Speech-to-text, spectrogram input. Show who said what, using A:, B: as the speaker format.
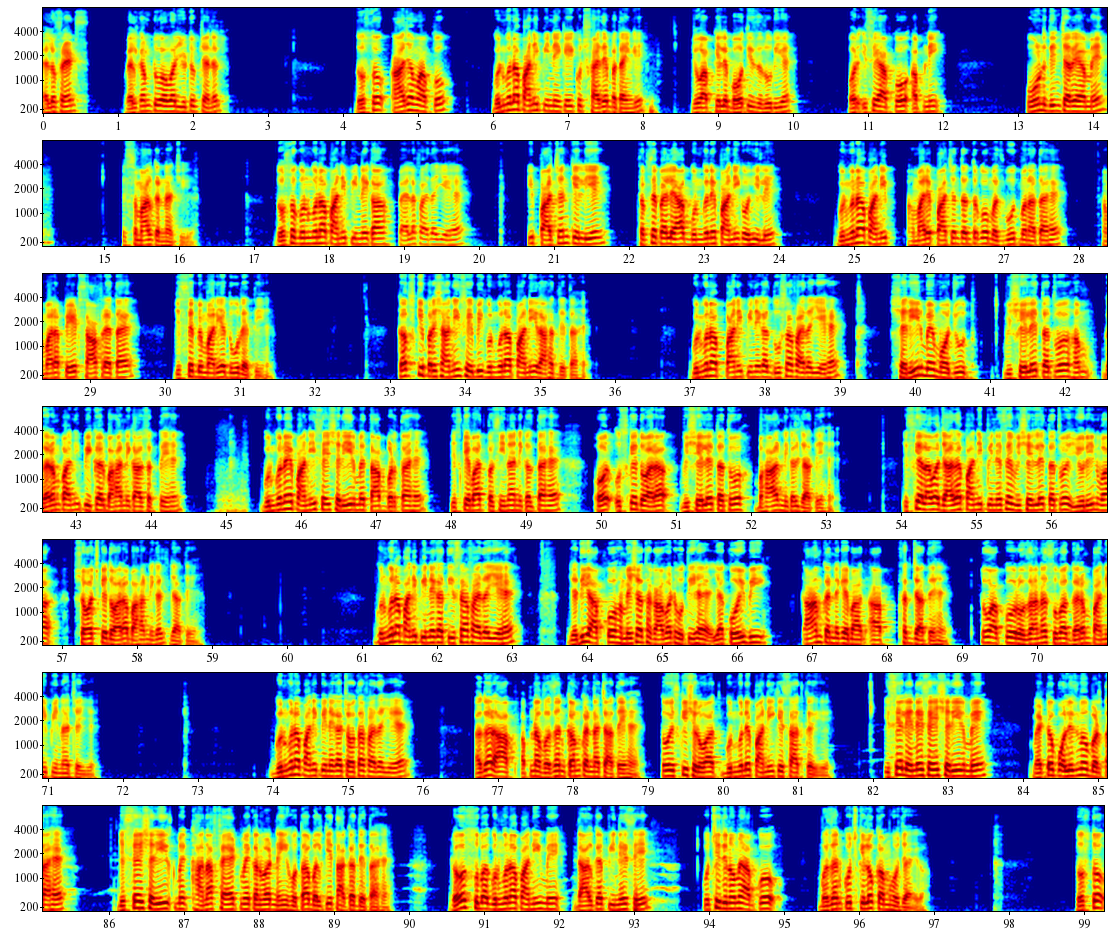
A: Hello friends welcome to our YouTube channel दोस्तों, आज हम आपको गुनगुना पानी पीने के कुछ फ़ायदे बताएँगे, जो आपके लिए बहुत ही ज़रूरी है, और इसे आपको अपनी पूर्ण दिनचर्या में इस्तेमाल करना चाहिए। दोस्तों, गुनगुना पानी पीने का पहला फ़ायदा ये है कि पाचन के लिए सबसे पहले आप गुनगुने पानी को ही लें। गुनगुना पानी हमारे पाचन तंत्र को मज़बूत बनाता है, हमारा पेट साफ़ रहता है जिससे बीमारियाँ दूर रहती हैं। कब्ज की परेशानी से भी गुनगुना पानी राहत देता है। गुनगुना पानी पीने का दूसरा फ़ायदा यह है, शरीर में मौजूद विषैले तत्व हम गर्म पानी पीकर बाहर निकाल सकते हैं। गुनगुने पानी से शरीर में ताप बढ़ता है, जिसके बाद पसीना निकलता है और उसके द्वारा विषैले तत्व बाहर निकल जाते हैं। इसके अलावा ज़्यादा पानी पीने से विषैले तत्व यूरिन व शौच के द्वारा बाहर निकल जाते हैं। गुनगुना पानी पीने का तीसरा फ़ायदा यह है, यदि आपको हमेशा थकावट होती है या कोई भी काम करने के बाद आप थक जाते हैं तो आपको रोज़ाना सुबह गर्म पानी पीना चाहिए। गुनगुना पानी पीने का चौथा फ़ायदा यह है, अगर आप अपना वज़न कम करना चाहते हैं तो इसकी शुरुआत गुनगुने पानी के साथ करिए। इसे लेने से शरीर में मेट्रोपोलिज्म बढ़ता है, जिससे शरीर में खाना फैट में कन्वर्ट नहीं होता, बल्कि ताकत देता है। रोज़ सुबह गुनगुना पानी में डालकर पीने से कुछ ही दिनों में आपको वज़न कुछ किलो कम हो जाएगा। दोस्तों,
